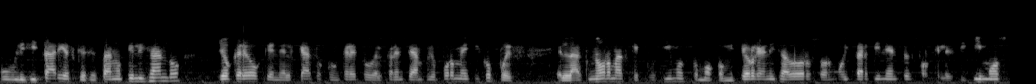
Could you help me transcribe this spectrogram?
publicitarias que se están utilizando, yo creo que en el caso concreto del Frente Amplio por México, pues las normas que pusimos como comité organizador son muy pertinentes porque les dijimos,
